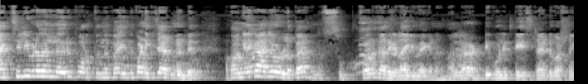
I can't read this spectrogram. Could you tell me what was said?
ആക്ച്വലി ഇവിടെ വല്ലവരും പുറത്തുനിന്ന് ഇപ്പൊ ഇന്ന് പണിക്ക് ചേട്ടനുണ്ട് അപ്പൊ അങ്ങനെ കാര്യമേ ഉള്ളു. ഇപ്പൊ സൂപ്പർ കറികളായിരിക്കും വെക്കണം നല്ല അടിപൊളി ടേസ്റ്റ് ആയിട്ട് ഭക്ഷണം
